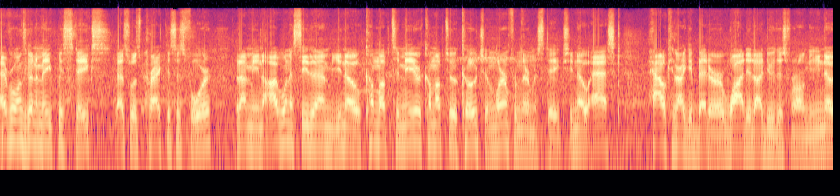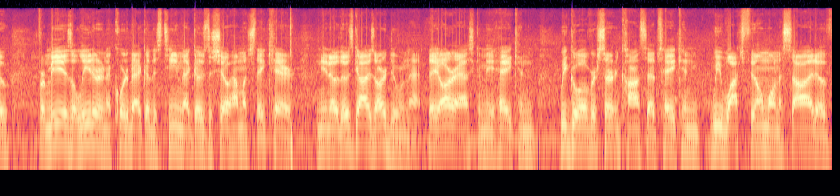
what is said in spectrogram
everyone's going to make mistakes. That's what practice is for. But I mean, I want to see them, you know, come up to me or come up to a coach and learn from their mistakes. You know, ask, how can I get better or why did I do this wrong? And you know, for me as a leader and a quarterback of this team, that goes to show how much they care. And you know, those guys are doing that. They are asking me, hey, can we go over certain concepts? Hey, can we watch film on the side of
